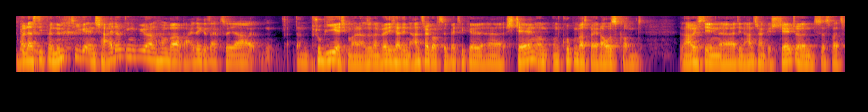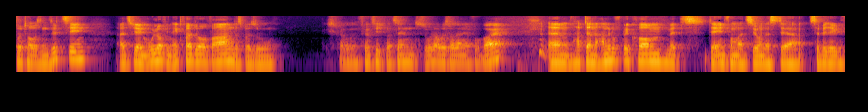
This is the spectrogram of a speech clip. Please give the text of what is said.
war das die vernünftige Entscheidung irgendwie. Dann haben wir beide gesagt, so ja, dann probiere ich mal. Also dann werde ich ja den Antrag auf Sabbatical äh, stellen und, und gucken, was bei rauskommt. Dann habe ich den, äh, den Antrag gestellt und das war 2017, als wir im Urlaub in Ecuador waren. Das war so, ich glaube, 50 Prozent des Urlaubes war dann ja vorbei. Ähm, habe dann einen Anruf bekommen mit der Information, dass der Sabbatical-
